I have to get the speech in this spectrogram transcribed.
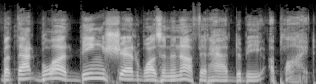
But that blood being shed wasn't enough, it had to be applied.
